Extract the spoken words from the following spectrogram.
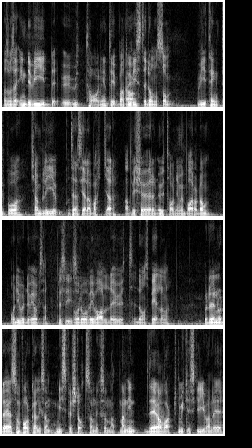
vad ska man säga individuttagning typ att vi Ja. visste de som vi tänkte på kan bli potentiella backar. Att vi kör en uttagning med bara dem. Och det gjorde vi också. Precis. Och då vi valde ut de spelarna. Och det är nog det som folk har liksom missförstått som liksom att man in, det har varit mycket skrivande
